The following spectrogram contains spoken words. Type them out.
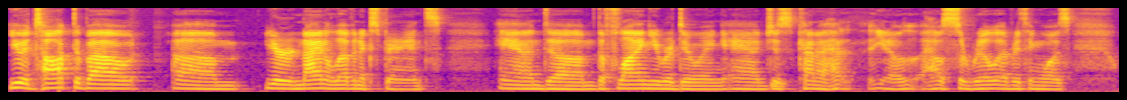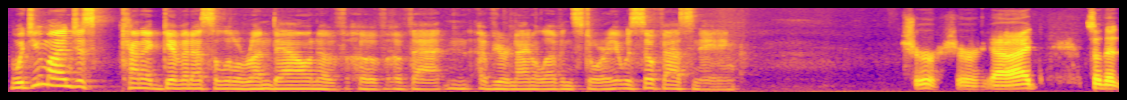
you had talked about um, your 9/11 experience and um, the flying you were doing, and just kind of ha- you know how surreal everything was. Would you mind just kind of giving us a little rundown of, of, of that of your 9/11 story? It was so fascinating. Sure, sure. Yeah, I so the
